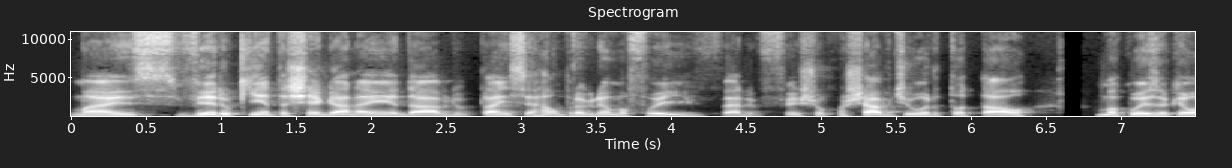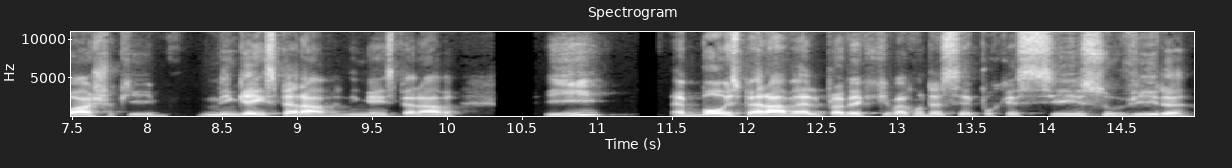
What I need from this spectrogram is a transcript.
Mas ver o Quinta chegar na EW para encerrar um programa foi, velho, fechou com chave de ouro total. Uma coisa que eu acho que ninguém esperava, ninguém esperava. E é bom esperar, velho, para ver o que, vai acontecer, porque se isso vira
